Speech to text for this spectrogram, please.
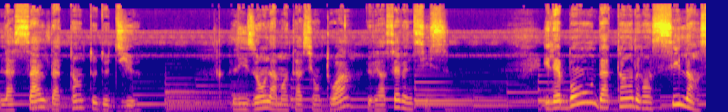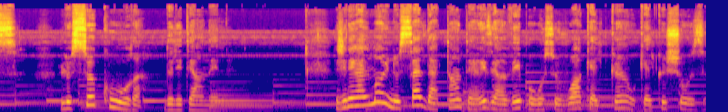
La salle d'attente de Dieu. Lisons Lamentation 3, le verset 26. Il est bon d'attendre en silence le secours de l'Éternel. Généralement, une salle d'attente est réservée pour recevoir quelqu'un ou quelque chose.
